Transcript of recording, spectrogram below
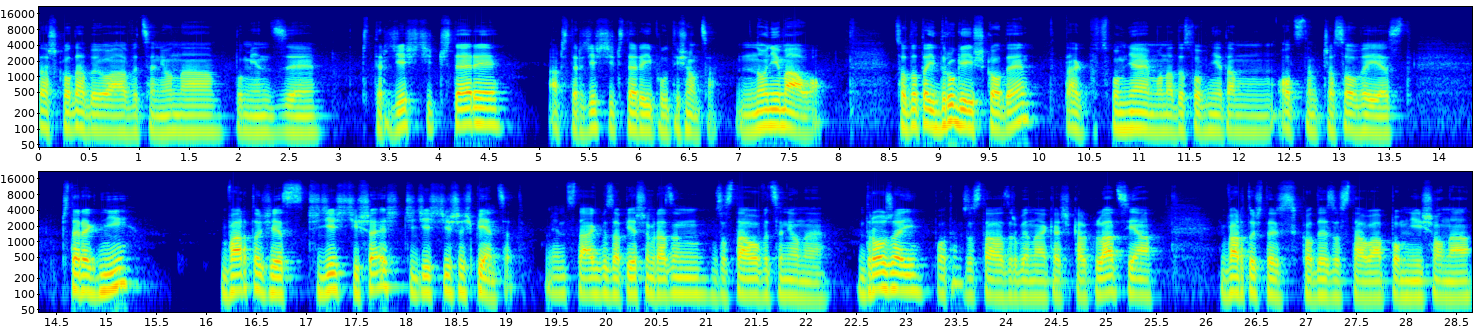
ta szkoda była wyceniona pomiędzy 44 a 44,5 tysiąca. No nie mało. Co do tej drugiej szkody, tak wspomniałem, ona dosłownie tam odstęp czasowy jest 4 dni. Wartość jest 36, 36 500. Więc tak jakby za pierwszym razem zostało wycenione drożej, potem została zrobiona jakaś kalkulacja. Wartość tej szkody została pomniejszona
